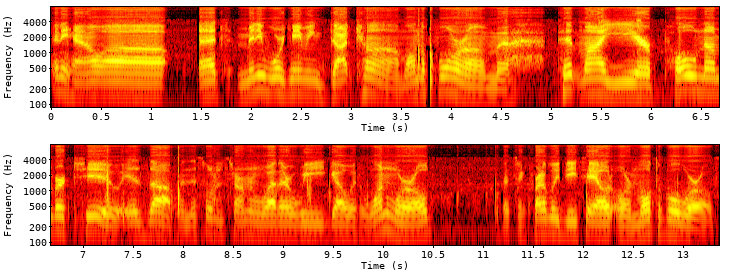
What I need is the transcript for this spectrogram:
Anyhow, uh, at miniwargaming.com on the forum, Pimp My Year poll number two is up, and this will determine whether we go with one world that's incredibly detailed or multiple worlds.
